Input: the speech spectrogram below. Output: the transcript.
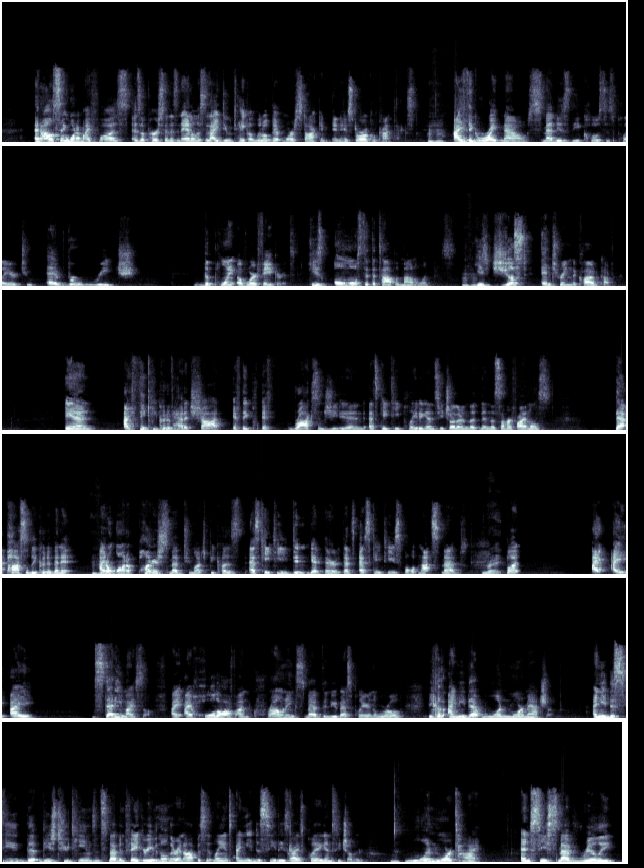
And I'll say one of my flaws as a person, as an analyst, is I do take a little bit more stock in, in historical context. Mm-hmm. I think right now, Smeb is the closest player to ever reach the point of where Faker is He's almost at the top of Mount Olympus. Mm-hmm. He's just entering the cloud cover. And I think he could have had a shot if they if ROX and G and SKT played against each other in the in the summer finals. That possibly could have been it. Mm-hmm. I don't want to punish Smeb too much because SKT didn't get there. That's SKT's fault, not Smeb's. Right. But I I I steady myself. I, I hold off on crowning Smeb the new best player in the world because I need that one more matchup. I need to see the, these two teams and Smeb and Faker, even though they're in opposite lanes, I need to see these guys play against each other one more time and see Smeb really,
